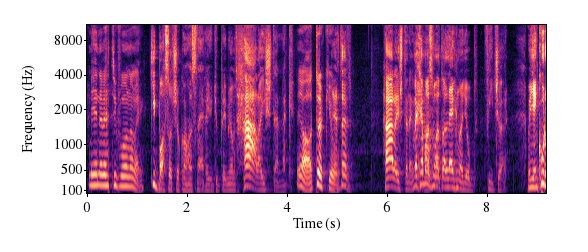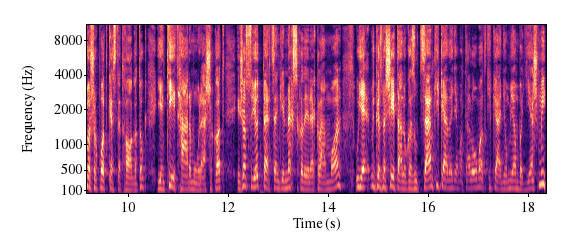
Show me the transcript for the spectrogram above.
Miért ne vettük volna meg? Kibaszott sokan használják a YouTube prémiumot. Hála Istennek. Ja, tök jó. Érted? Hála Istennek. Nekem az volt a legnagyobb feature. Hogy én kurva sok podcastet hallgatok, ilyen két-három órásokat, és az, hogy öt percenként megszakad egy reklámmal, ugye miközben sétálok az utcán, ki kell vegyem a telómat, ki kell nyomjam, vagy ilyesmi,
